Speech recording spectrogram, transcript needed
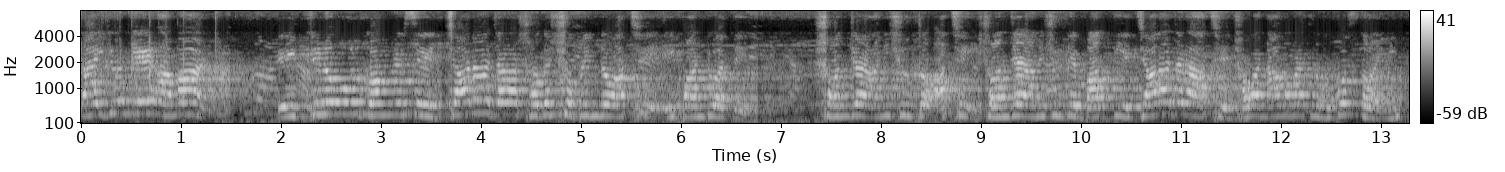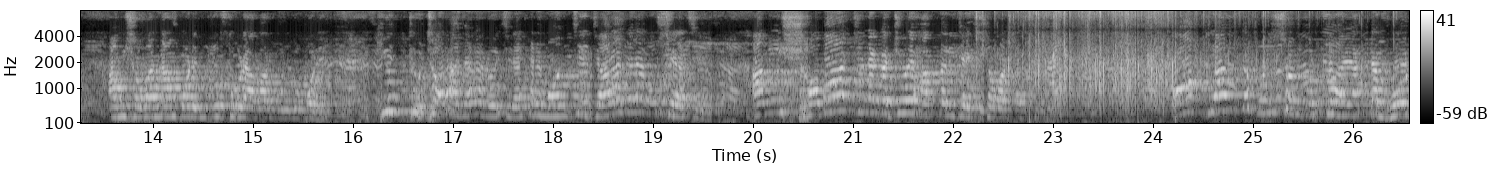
তাই জন্যে আমার এই তৃণমূল কংগ্রেসের যারা যারা সদস্যবৃন্দ আছে এই পান্ডুয়াতে সঞ্জয় আনিসুল তো আছে। সঞ্জয় আনিসুলকে বাদ দিয়ে যারা যারা আছে, সবার নাম আমার এখনও মুখস্থ হয়নি। আমি সবার নাম পরে মুখস্থ করে আবার বলব পরে। কিন্তু যারা যারা রয়েছেন, এখানে মঞ্চে যারা যারা বসে আছে আমি সবার জন্য একটা জোরে হাততালি চাইছি সবার কাছে। অক্লান্ত পরিশ্রম করতে হয়, একটা ভোট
